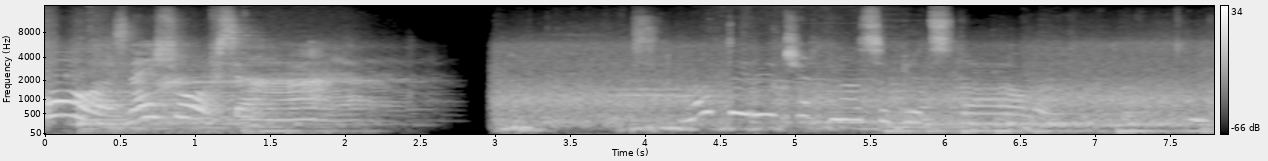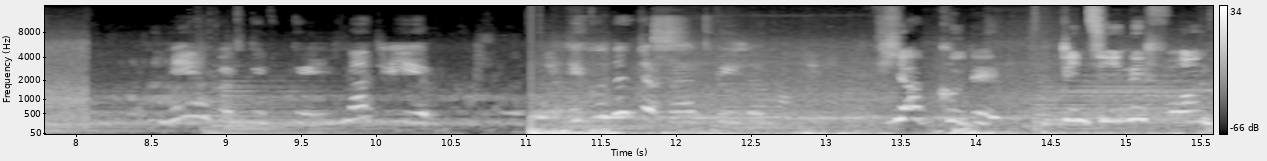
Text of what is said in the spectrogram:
О, знайшовся. Ну ти, Річард, нас і підставив. Міг би втекти на двір. І куди тепер підемо? Як куди? Пенсійний фонд.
